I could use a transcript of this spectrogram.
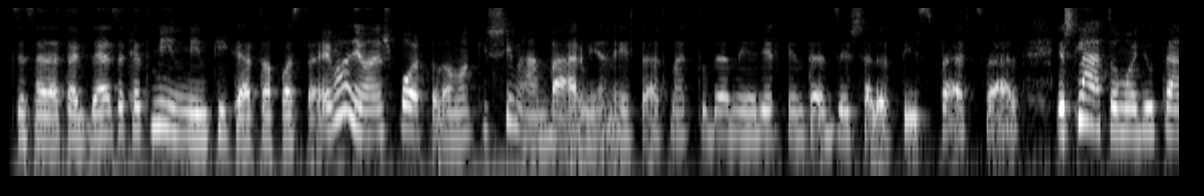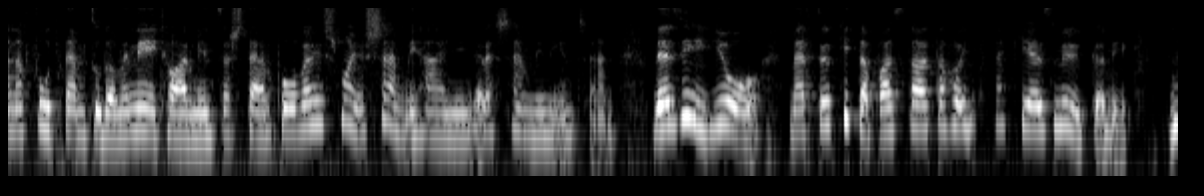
szeletek, de ezeket mind-mind ki kell tapasztalni. Van olyan sportolom, aki simán bármilyen ételt meg tud enni egyébként edzés előtt 10 perccel, és látom, hogy utána fut, nem tudom, 4.30-as tempó autóval, és majd semmi hány ingere, semmi nincsen. De ez így jó, mert ő kitapasztalta, hogy neki ez működik.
